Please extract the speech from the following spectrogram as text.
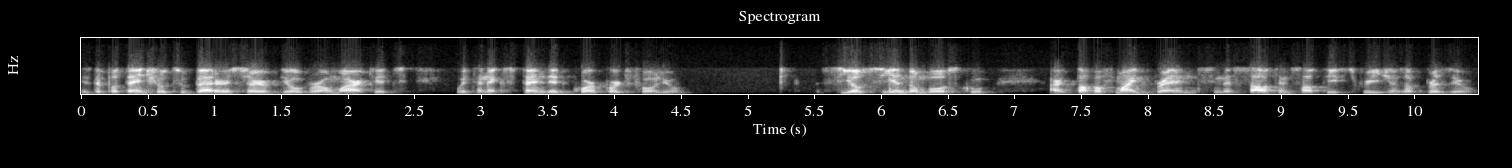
is the potential to better serve the overall market with an expanded core portfolio. COC and Dom Bosco are top-of-mind brands in the south and southeast regions of Brazil,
